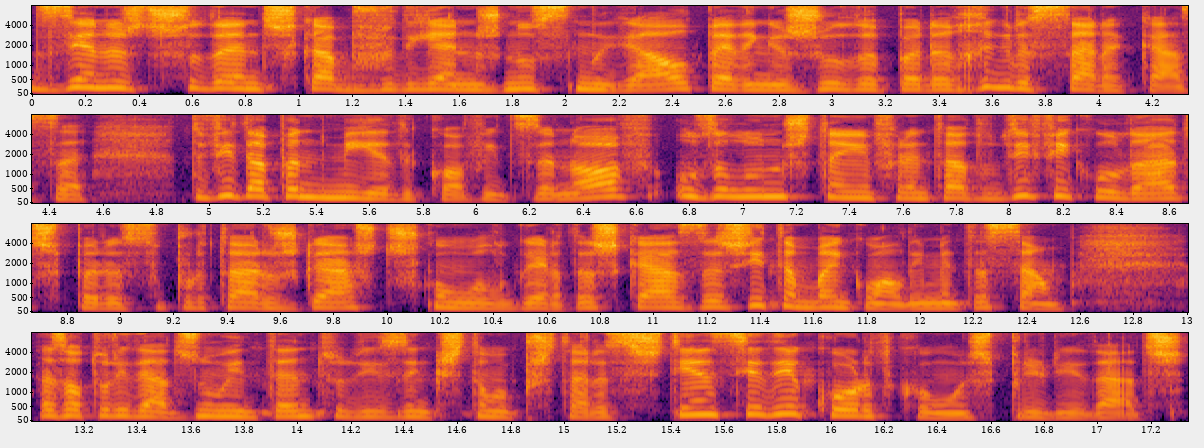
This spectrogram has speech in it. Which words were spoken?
Dezenas de estudantes cabo-verdianos no Senegal pedem ajuda para regressar a casa. Devido à pandemia de Covid-19, os alunos têm enfrentado dificuldades para suportar os gastos com o aluguer das casas e também com a alimentação. As autoridades, no entanto, dizem que estão a prestar assistência de acordo com as prioridades.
